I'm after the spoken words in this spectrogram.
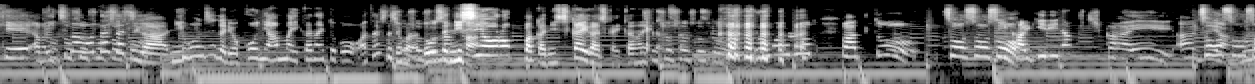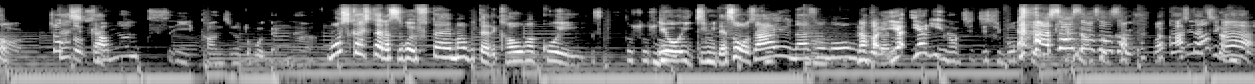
系あの一そうそうそうそう。番私たちが日本人が旅行にあんま行かないとこ私たちほらそうそうそうどうせ西ヨーロッパか西海岸しか行かないから。そうさそうそうそう。ヨーロッパとそうそうそう。限りなく近いアジアのそうそうそうちょっと寒い感じのところだよね。もしかしたらすごい二重まぶたで顔が濃い領域みたいな。そうそうああいう謎の音楽がなんかやヤギの乳絞って そうそうそうそう。私たちが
